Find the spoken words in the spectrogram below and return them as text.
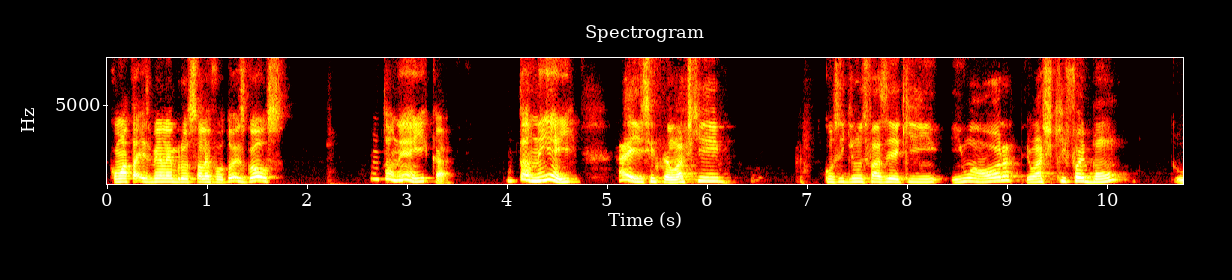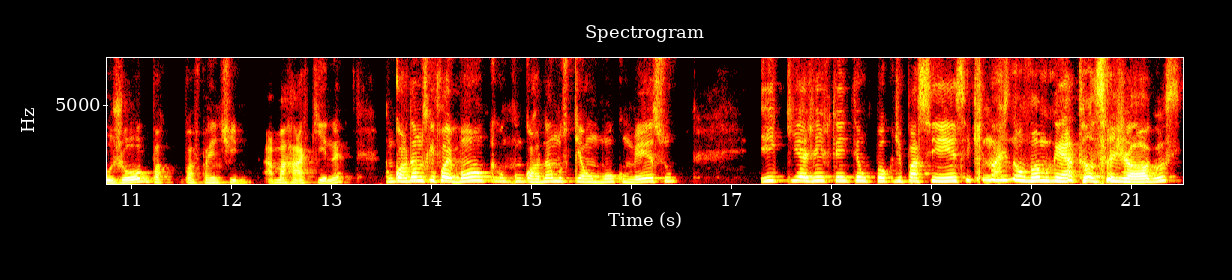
Como a Thaís bem lembrou, só levou dois gols. Não estão nem aí, cara. Não estão nem aí. É isso, então. Acho que conseguimos fazer aqui em uma hora. Eu acho que foi bom o jogo, para a gente amarrar aqui, né? Concordamos que foi bom, concordamos que é um bom começo e que a gente tem que ter um pouco de paciência e que nós não vamos ganhar todos os jogos.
